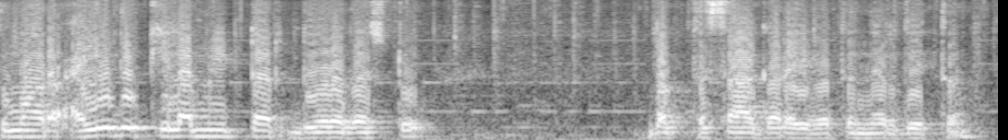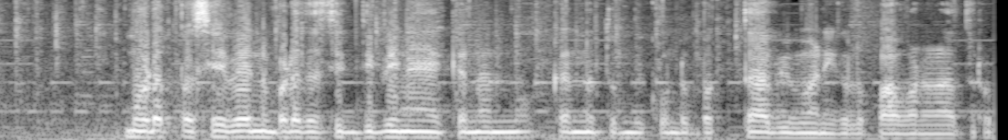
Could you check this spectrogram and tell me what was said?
ಸುಮಾರು ಐದು ಕಿಲೋಮೀಟರ್ ದೂರದಷ್ಟು ಭಕ್ತ ಸಾಗರ ಇವತ್ತು ನೆರೆದಿತ್ತು. ಮೂಡಪ್ಪ ಸೇವೆಯನ್ನು ಪಡೆದ ಸಿದ್ಧಿವಿನಾಯಕನನ್ನು ಕಣ್ಣು ತುಂಬಿಕೊಂಡು ಭಕ್ತಾಭಿಮಾನಿಗಳು ಪಾವನರಾದರು.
